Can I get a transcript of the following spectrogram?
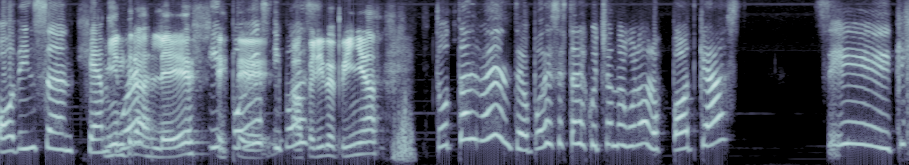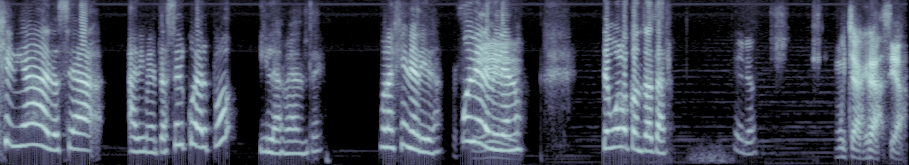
Odinson Hemsworth, Mientras lees Y este, podés- y a podés- Felipe Piña, totalmente, o puedes estar escuchando alguno de los podcasts. Sí, qué genial, o sea, alimentas el cuerpo y la mente. Una genialidad. Muy bien. Emiliano. Te vuelvo a contratar. Muchas gracias.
